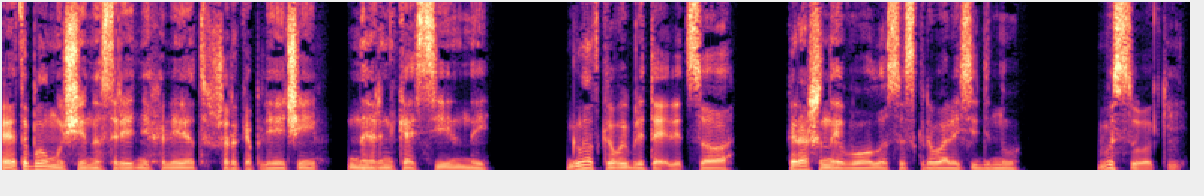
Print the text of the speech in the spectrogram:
Это был мужчина средних лет, широкоплечий, наверняка сильный, гладко выбритое лицо, крашеные волосы скрывали седину, высокий.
